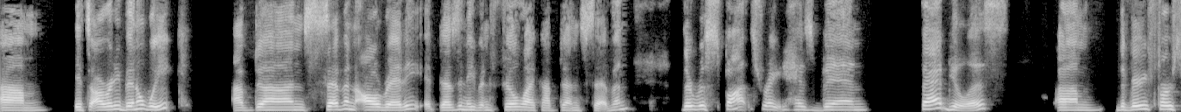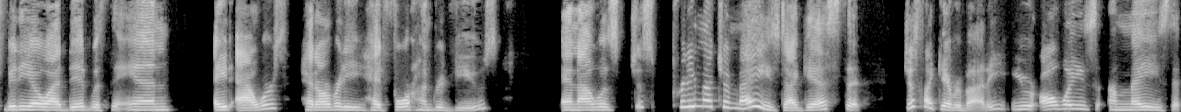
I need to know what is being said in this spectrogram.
um, it's already been a week. I've done seven already. It doesn't even feel like I've done seven. The response rate has been fabulous. Um, the very first video I did within eight hours had already had 400 views. And I was just pretty much amazed, I guess, that just like everybody, you're always amazed that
